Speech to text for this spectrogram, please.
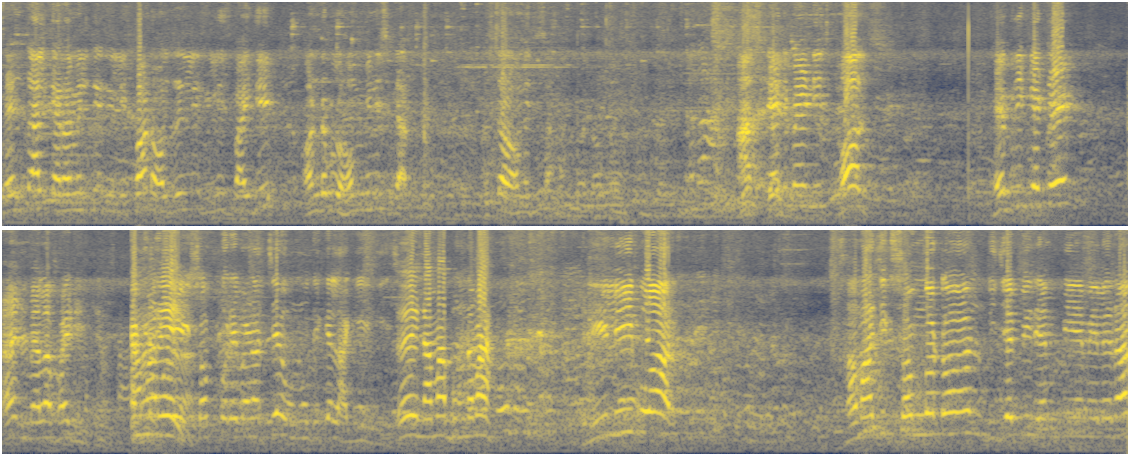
Central Calamity Relief Fund already released by the Honorable Home Minister, Mr. Amit Shah. The statement is false. Fabricated and malafide intelligence সব করে বেড়াচ্ছে অন্যদিকে লাগিয়ে দিয়েছে এই নামা বুমনামা রিলিফ ওয়ার্ক সামাজিক সংগঠন বিজেপির এমপি এমএলএরা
